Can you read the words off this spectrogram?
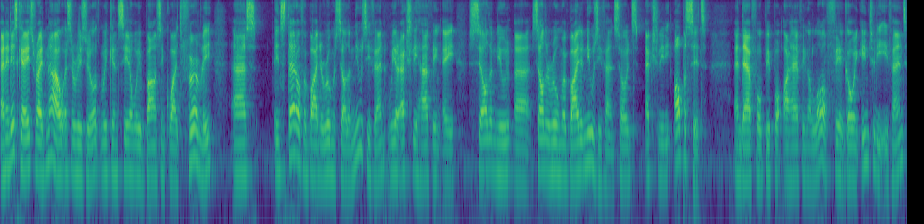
And in this case, right now, as a result, we can see that we're bouncing quite firmly as instead of a buy the rumor, sell the news event, we are actually having a sell the, new, uh, sell the rumor, buy the news event. So it's actually the opposite. And therefore, people are having a lot of fear going into the event,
